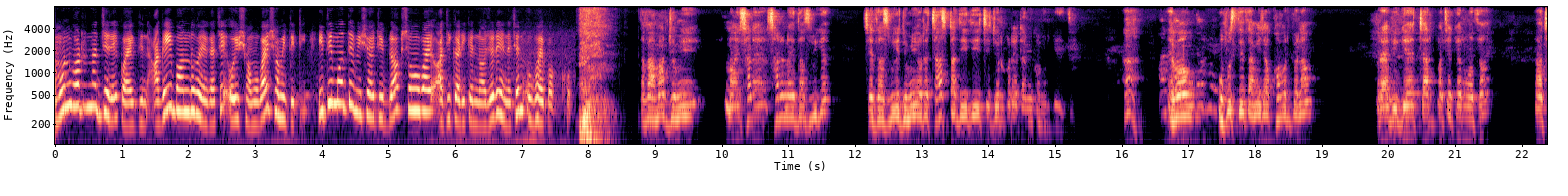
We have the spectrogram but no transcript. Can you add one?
এমন ঘটনার জেরে কয়েকদিন আগেই বন্ধ হয়ে গেছে ওই সমবায় সমিতিটি। ইতিমধ্যে বিষয়টি ব্লক সমবায় আধিকারিকের নজরে এনেছেন উভয় পক্ষ। তবে আমার জমি নয়, সাড়ে সাড়ে নয়, দশ বিঘে। সেই দশ বিঘে জমি ওরা চাষটা দিয়ে দিয়েছে, জোর করে এটা আমি খবর পেয়েছি। হ্যাঁ? এবং উপস্থিত আমি যা খবর পেলাম, প্রায় বিঘে চার পাঁচেকের মতো ছ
